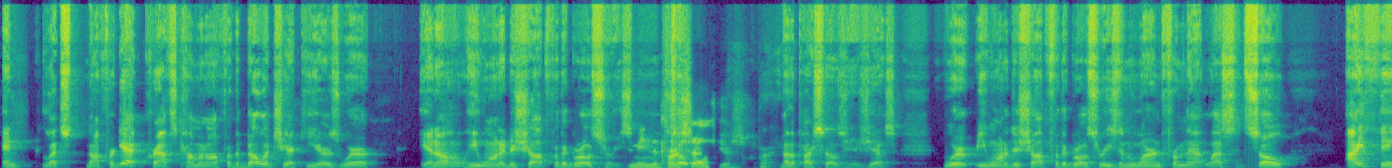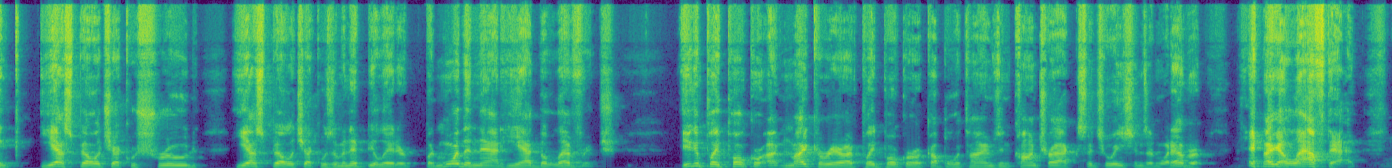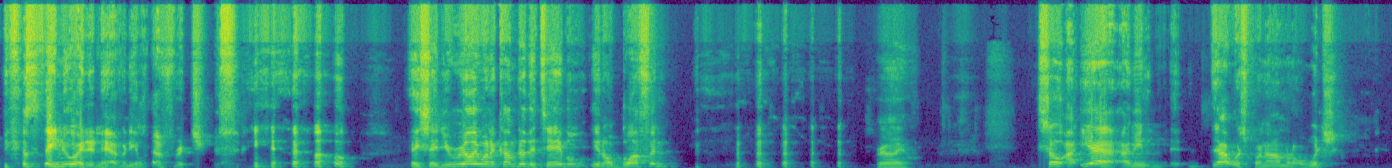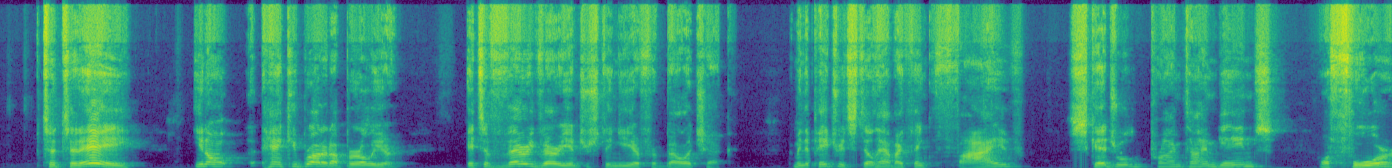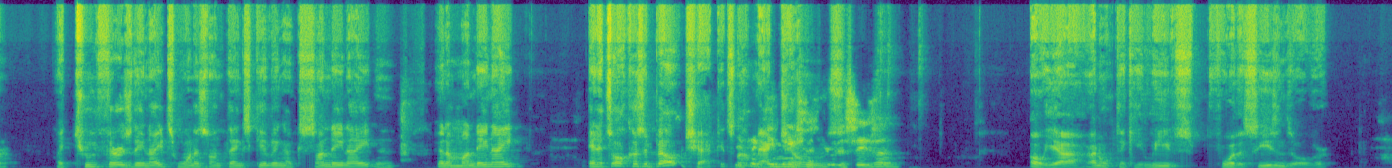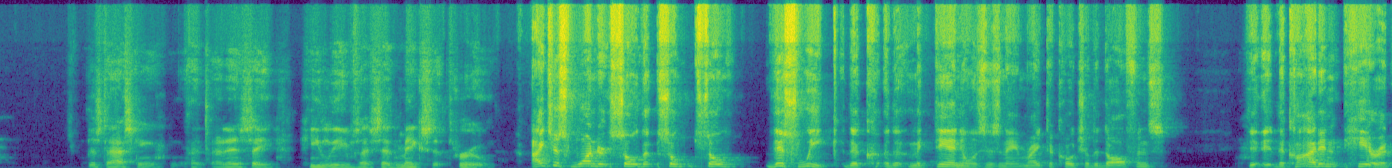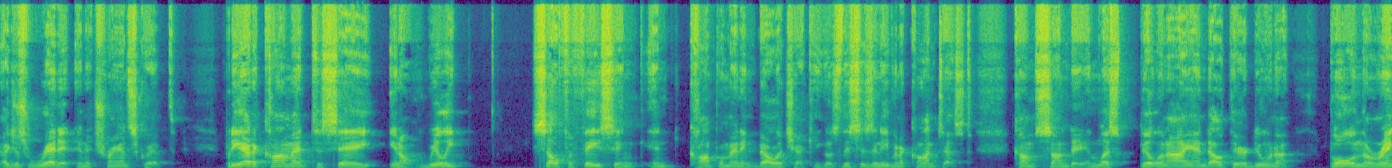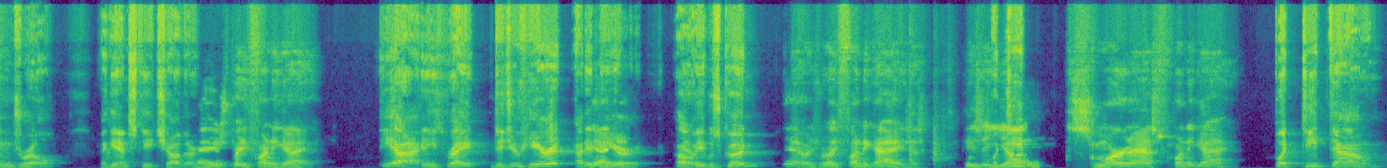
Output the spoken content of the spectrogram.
And let's not forget, Kraft's coming off of the Belichick years where, you know, he wanted to shop for the groceries. You mean the Parcells so, years? Uh, the Parcells years, yes. Where he wanted to shop for the groceries and learn from that lesson. So I think, yes, Belichick was shrewd. Yes, Belichick was a manipulator, but more than that, he had the leverage. You can play poker. Uh, in my career, I've played poker a couple of times in contract situations and whatever and I got laughed at because they knew I didn't have any leverage. you know? They said, "You really want to come to the table? You know, bluffing." really? So uh, yeah, I mean, that was phenomenal. Which to today, you know, Hank, you brought it up earlier. It's a very, very interesting year for Belichick. I mean, the Patriots still have, I think, five scheduled primetime games or four like two Thursday nights. One is on Thanksgiving, a Sunday night, and, and a Monday night. And it's all because of Belichick. It's you not Mac Jones. through the season. Oh yeah, I don't think he leaves before the season's over. Just asking. I, I didn't say he leaves. I said makes it through. I just wonder. So the so so this week, the, the McDaniel is his name, right? The coach of the Dolphins. The, the I didn't hear it. I just read it in a transcript. But he had a comment to say, you know, really self-effacing and complimenting Belichick. He goes, "This isn't even a contest come Sunday, unless Bill and I end out there doing a bull in the ring drill against each other." Yeah, he's a pretty funny guy. Yeah, and he's right. Did you hear it? I didn't Yeah, I hear did. it. Oh, Yeah. he was good. Yeah, he's a really funny guy. He's just he's a But young, deep- smart ass, funny guy. But deep down,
